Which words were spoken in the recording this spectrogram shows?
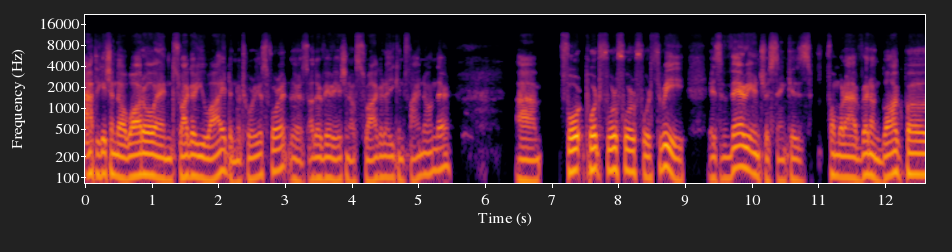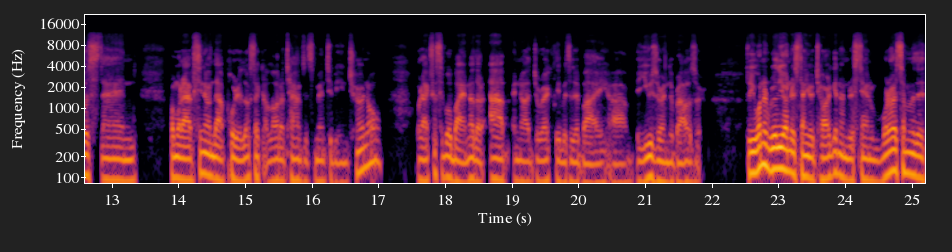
application.wadl and Swagger UI, they're notorious for it. There's other variation of Swagger that you can find on there. Um, for, port 4443 is very interesting because from what I've read on blog posts and from what I've seen on that port, it looks like a lot of times it's meant to be internal or accessible by another app and not directly visited by um, the user in the browser. So you want to really understand your target, understand what are some of the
